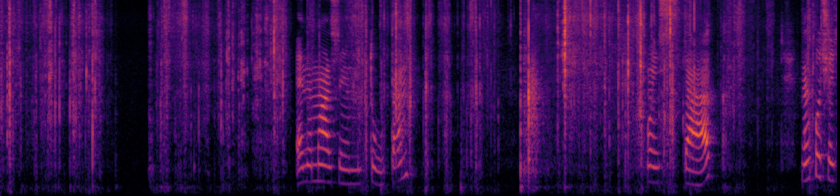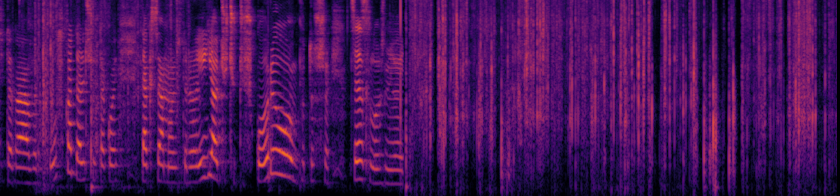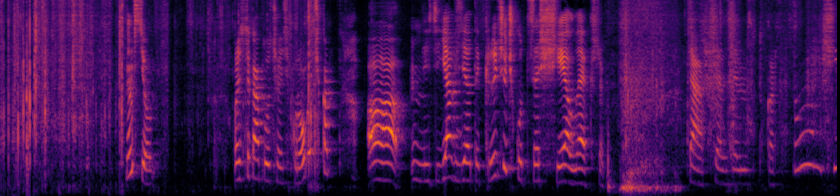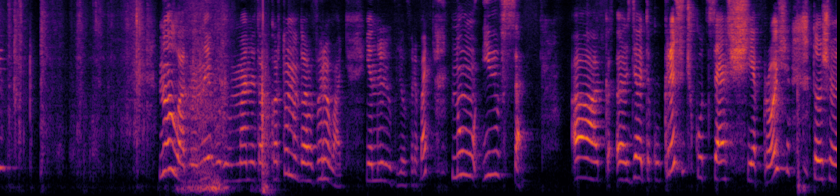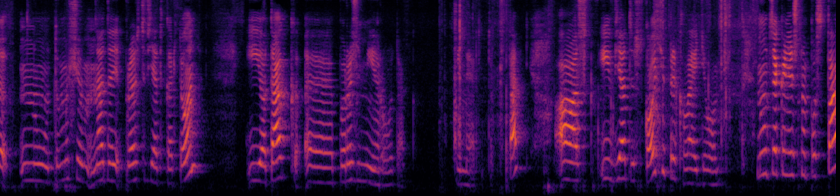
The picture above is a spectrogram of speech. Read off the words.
Намазуємо тут. Ось так. У нас получилась така верхушка, далі такой, так само зробили. Я чуть-чуть ускорю, тому що це сложно. Ну все. Ось така получилась коробочка. А як взяти кришечку, це ще легше. Так, зараз нас тут картончик. Ну ладно, не буду. У мене там картон треба виривати. Я не люблю виривати. Ну і все. А е, зробити таку кришечку це ще проще, що, ну, тому що треба просто взяти картон і отак е, по розміру, отак. Примерно так. А, і взяти скотч і приклеїти його. Ну, це, звісно, поста,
